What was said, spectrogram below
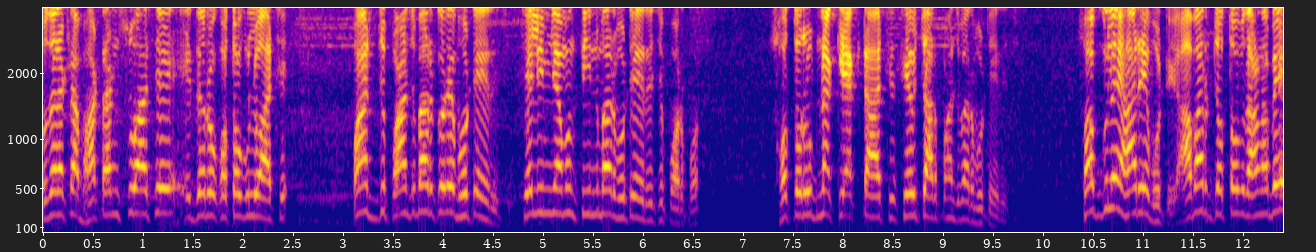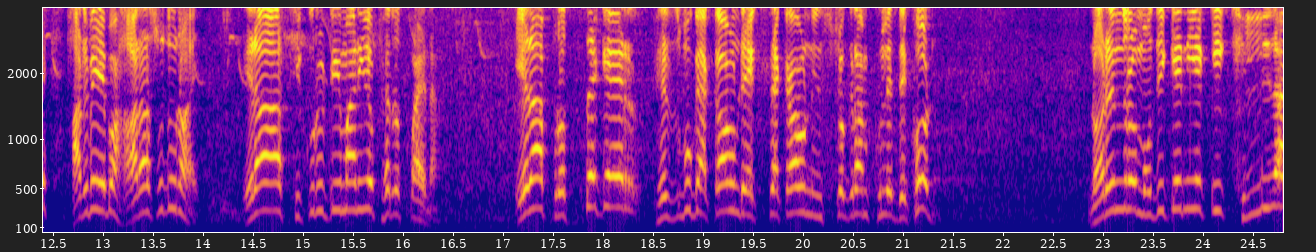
ওদের একটা ভাটাংশ আছে, এদেরও কতগুলো আছে। পাঁচ, পাঁচবার করে ভোটে হেরেছে। সেলিম যেমন তিনবার ভোটে হেরেছে পরপর। শতরূপ না কে একটা আছে, সেও চার পাঁচবার ভোটে হেরেছে। সবগুলোই হারে ভোটে। আবার যত দাঁড়াবে, হারবে এবং হারা শুধু নয়, এরা সিকিউরিটি মানিও ফেরত পায় না। এরা প্রত্যেকের Facebook account X account Instagram খুলে দেখুন, নরেন্দ্র মোদীকে নিয়ে কি খিল্লি না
